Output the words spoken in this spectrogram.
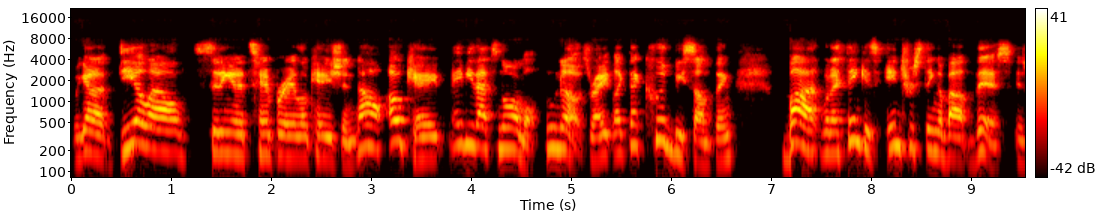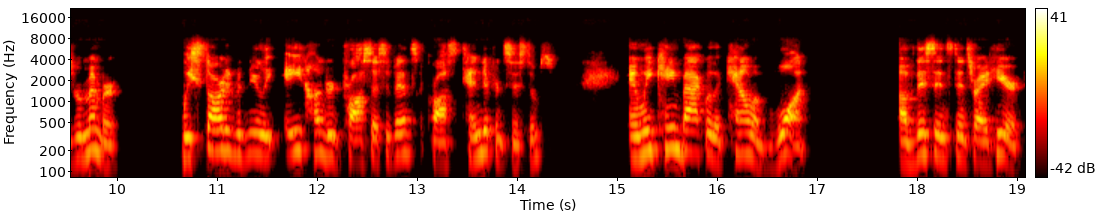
We got a DLL sitting in a temporary location. Now, okay, maybe that's normal. Who knows, right? Like that could be something. But what I think is interesting about this is remember, we started with nearly 800 process events across 10 different systems, and we came back with a count of one of this instance right here.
